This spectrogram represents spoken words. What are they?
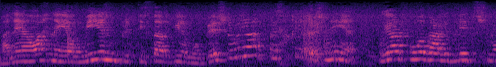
معناها وإحنا يوميا باتصال بهم مباشر ويعرفوا الحقيقة شنو هي ويعرفوا وضع البلاد شنو.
